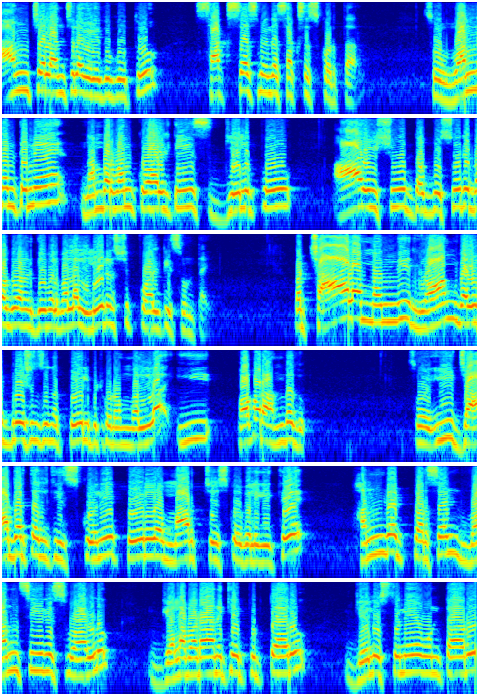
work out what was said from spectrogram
అంచెలంచెలుగా ఎదుగుతూ సక్సెస్ మీద సక్సెస్ కొడతారు. సో వన్ అంటేనే నంబర్ వన్ క్వాలిటీస్ గెలుపు ఆయుష్ డబ్బు సూర్య భగవాన్ దీవుల వల్ల లీడర్షిప్ క్వాలిటీస్ ఉంటాయి. బట్ చాలా మంది రాంగ్ వైబ్రేషన్స్ ఉన్న పేర్లు పెట్టుకోవడం వల్ల ఈ పవర్ అందదు. సో ఈ జాగ్రత్తలు తీసుకొని పేర్లో మార్పు చేసుకోగలిగితే హండ్రెడ్ పర్సెంట్ వన్ సిరీస్ వాళ్ళు గెలవడానికే పుట్టారు గెలుస్తూనే ఉంటారు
